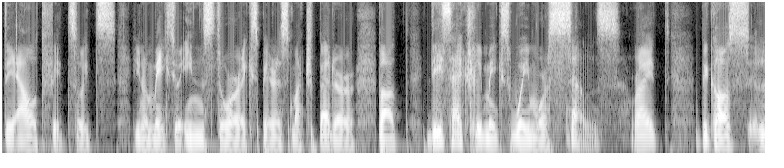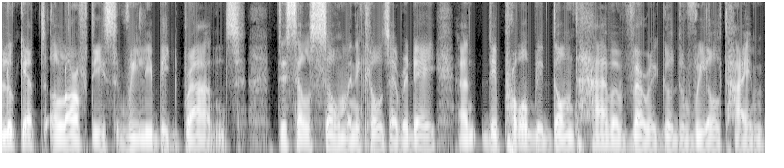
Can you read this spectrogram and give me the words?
the outfit. So it's you know makes your in-store experience much better. But this actually makes way more sense right? Because look at a lot of these really big brands. They sell so many clothes every day and they probably don't have a very good real-time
